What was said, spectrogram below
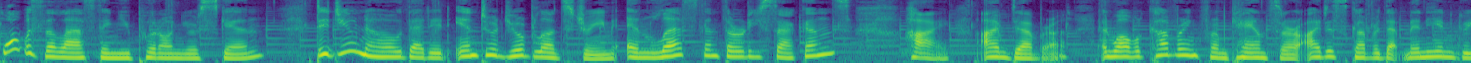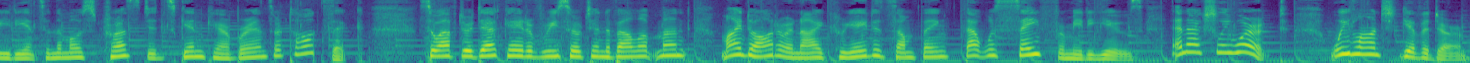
What was the last thing you put on your skin? Did you know that it entered your bloodstream in less than 30 seconds? Hi, I'm Deborah, and while recovering from cancer, I discovered that many ingredients in the most trusted skincare brands are toxic. So after a decade of research and development, my daughter and I created something that was safe for me to use and actually worked. We launched Givaderm,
